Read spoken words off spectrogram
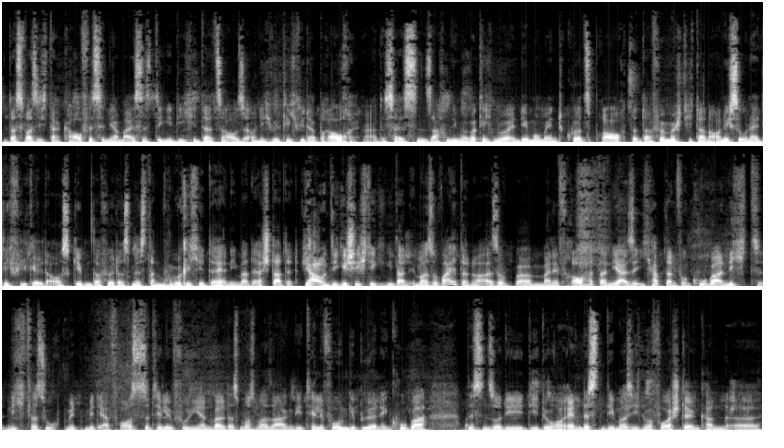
Und das, was ich da kaufe, sind ja meistens Dinge, die ich hinterher zu Hause auch nicht wirklich wieder brauche. Ja, das heißt, sind Sachen, die man wirklich nur in dem Moment kurz braucht. Und dafür möchte ich dann auch nicht so unendlich viel Geld ausgeben dafür, dass mir es dann womöglich hinterher niemand erstattet. Ja, und die Geschichte ging dann immer so weiter. Ne? Also äh, meine Frau hat dann ja, also ich habe dann von Kuba nicht, nicht versucht, mit, mit Air France zu telefonieren, weil das muss man sagen, die Telefongebühren in Kuba, das sind so die, die, die horrendesten, die man sich nur vorstellen kann. Äh,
